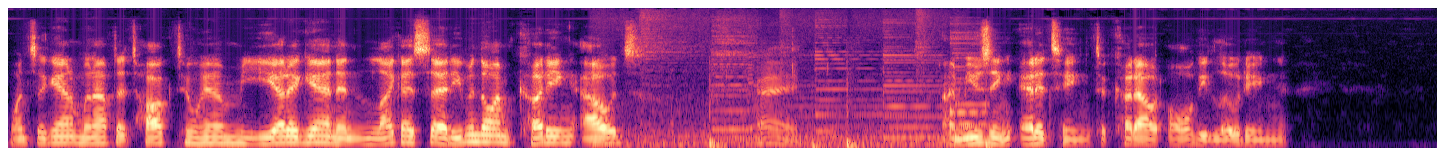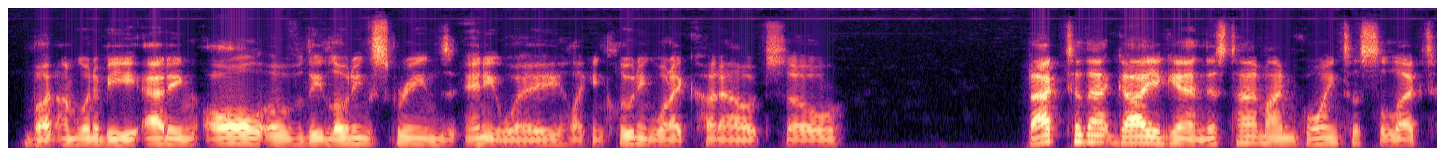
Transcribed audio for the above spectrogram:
Once again, I'm going to have to talk to him yet again and like I said, even though I'm cutting out Hey. I'm using editing to cut out all the loading, but I'm going to be adding all of the loading screens anyway, like including what I cut out, so back to that guy again. This time I'm going to select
